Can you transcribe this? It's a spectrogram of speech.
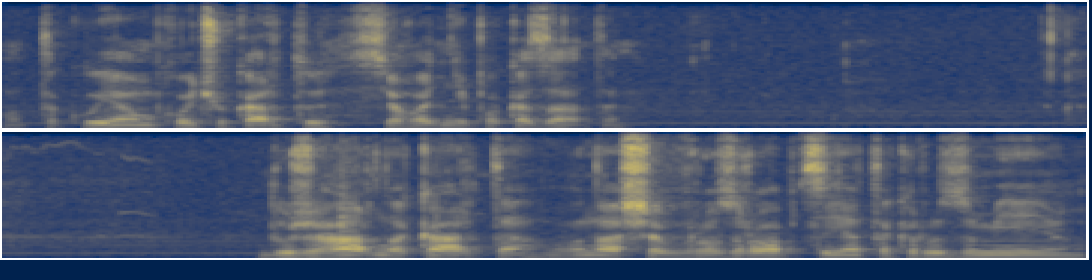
От таку я вам хочу карту сьогодні показати. Дуже гарна карта, вона ще в розробці, я так розумію.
